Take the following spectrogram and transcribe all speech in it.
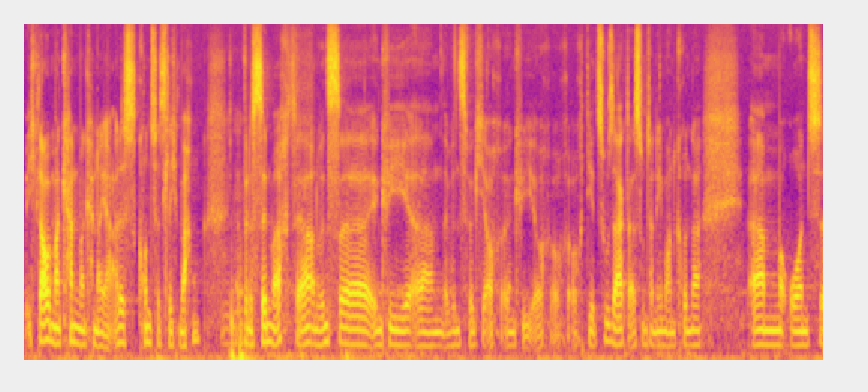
ich glaube, man kann, man kann da ja alles grundsätzlich machen, wenn es Sinn macht, ja, und wenn es äh, irgendwie, ähm, wenn es wirklich auch irgendwie auch, auch, auch dir zusagt als Unternehmer und Gründer. Und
